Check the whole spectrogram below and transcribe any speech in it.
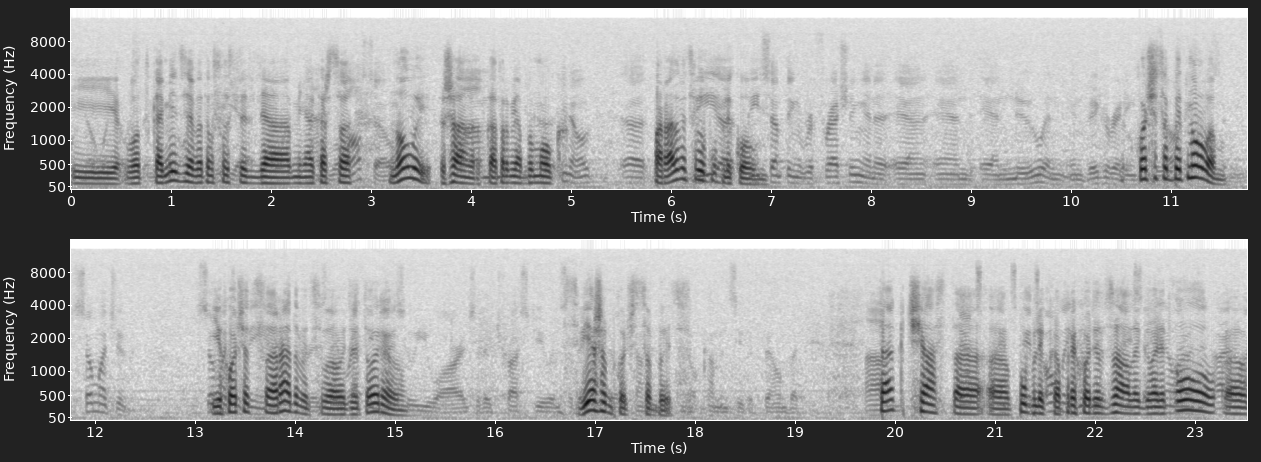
и вот комедия в этом смысле для меня кажется новый жанр, в котором я бы мог порадовать свою публику. Хочется быть новым, и хочется радовать свою аудиторию. Свежим хочется быть. Так часто э, публика приходит в зал и говорит, о, э,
